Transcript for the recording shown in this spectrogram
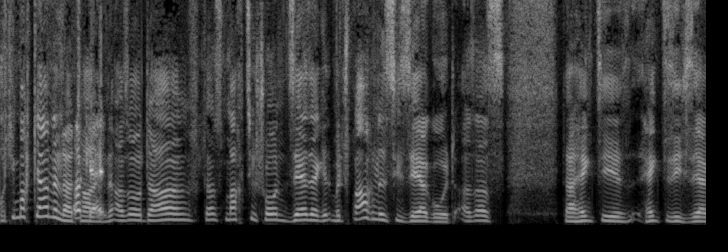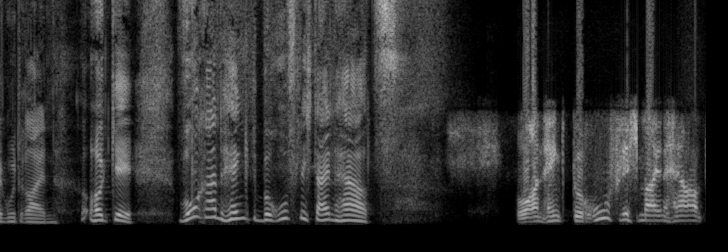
Oh, die macht gerne Latein. Okay. Also da, das macht sie schon sehr, sehr gut. Mit Sprachen ist sie sehr gut. Also das, da hängt sie, hängt sie sich sehr gut rein. Okay. Woran hängt beruflich dein Herz? Woran hängt beruflich mein Herz?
